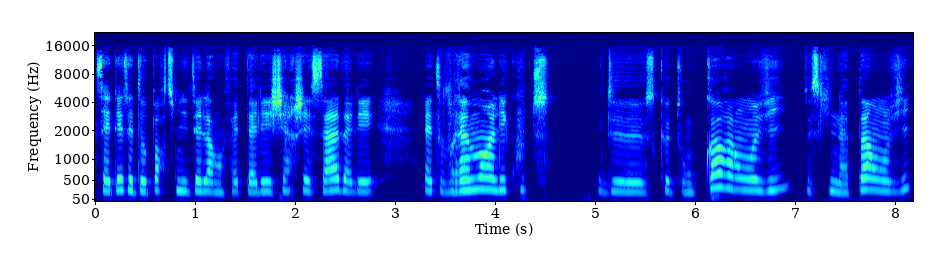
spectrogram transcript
ça a été cette opportunité-là, en fait, d'aller chercher ça, d'aller être vraiment à l'écoute de ce que ton corps a envie, de ce qu'il n'a pas envie.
